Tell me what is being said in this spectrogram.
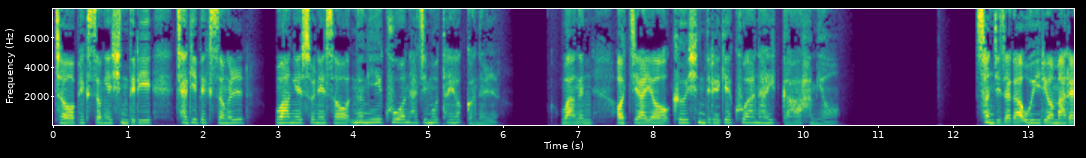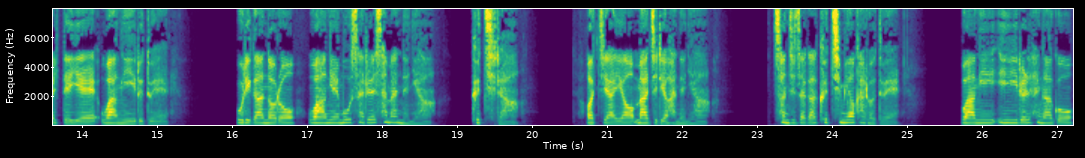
저 백성의 신들이 자기 백성을 왕의 손에서 능히 구원하지 못하였거늘 왕은 어찌하여 그 신들에게 구하나이까 하며 선지자가 오히려 말할 때에 왕이 이르되 우리가 너로 왕의 모사를 삼았느냐? 그치라 어찌하여 맞으려 하느냐 선지자가 그치며 가로되 왕이 이 일을 행하고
